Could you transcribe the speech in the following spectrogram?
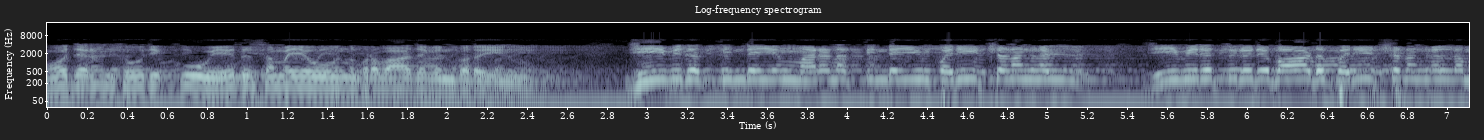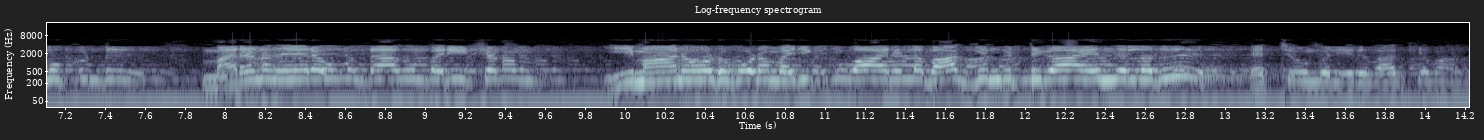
മോചനം ചോദിക്കൂ ഏത് സമയവും എന്ന് പ്രവാചകൻ പറയുന്നു. ജീവിതത്തിന്റെയും മരണത്തിന്റെയും പരീക്ഷണങ്ങൾ ജീവിതത്തിൽ ഒരുപാട് പരീക്ഷണങ്ങൾ നമുക്കുണ്ട്. മരണനേരവും ഉണ്ടാകും പരീക്ഷണം. ഈ മാനോടുകൂടെ മരിക്കുവാനുള്ള ഭാഗ്യം കിട്ടുക എന്നുള്ളത് ഏറ്റവും വലിയൊരു വാക്യമാണ്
